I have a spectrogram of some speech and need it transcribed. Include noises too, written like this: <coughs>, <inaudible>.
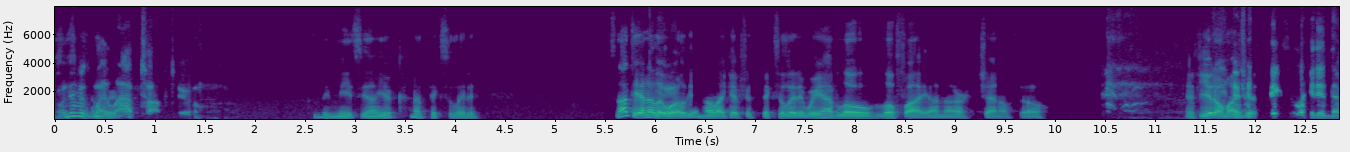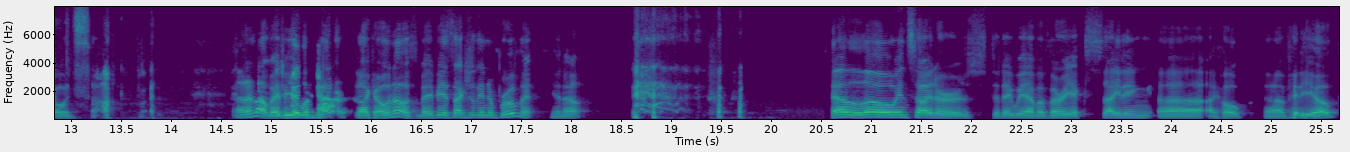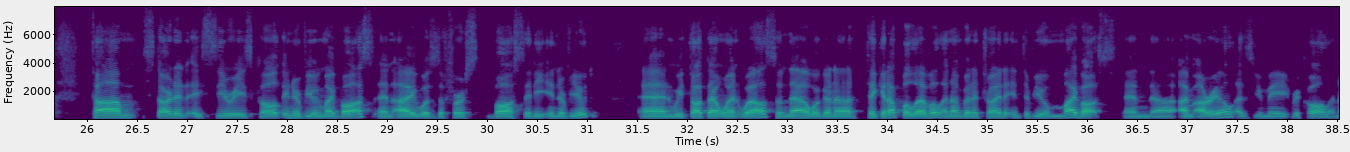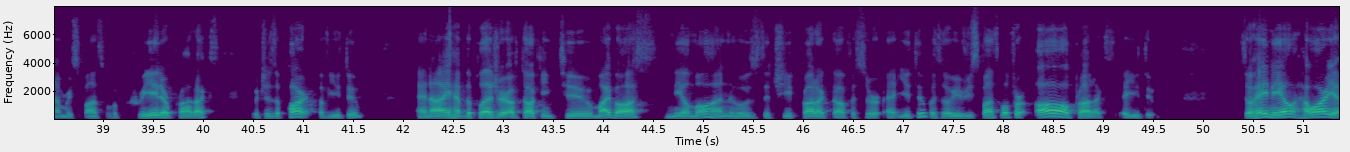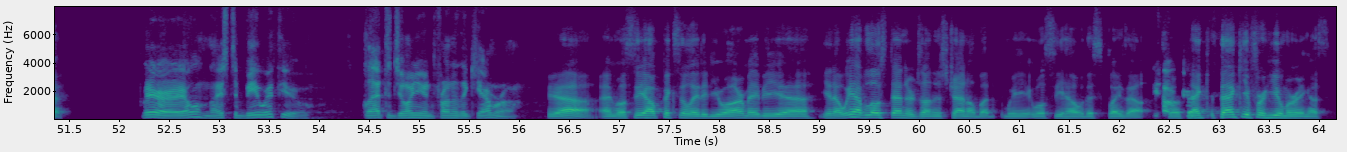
I wonder if it's my weird. laptop too. Could be me. It's, you know, you're kind of pixelated. It's not the end of the world, you know. Like if it's pixelated, we have low lo-fi on our channel, so <laughs> if you don't mind if it's pixelated, that would suck. But... I don't know. Maybe you look better. Like who knows? Maybe it's actually an improvement. You know. <laughs> Hello, insiders. Today we have a very exciting, uh, I hope, uh, <laughs> video. Tom started a series called Interviewing My Boss, and I was the first boss that he interviewed. And we thought that went well. So now we're going to take it up a level, and I'm going to try to interview my boss. And uh, I'm Ariel, as you may recall, and I'm responsible for creator products, which is a part of YouTube. And I have the pleasure of talking to my boss, Neal Mohan, who's the Chief Product Officer at YouTube. So he's responsible for all products at YouTube. So, hey, Neal, how are you? Hey, Ariel. Nice to be with you. Glad to join you in front of the camera. Yeah, and we'll see how pixelated you are. Maybe, uh, you know, we have low standards on this channel, but we, we'll see how this plays out. So thank, thank you for humoring us.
